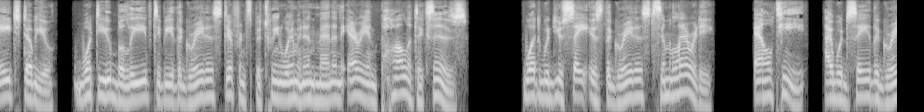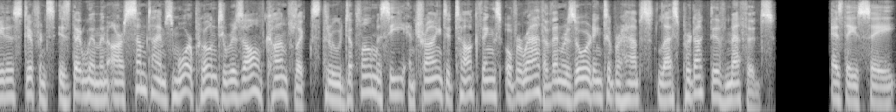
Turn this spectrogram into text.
HW, what do you believe to be the greatest difference between women and men in Aryan politics is? What would you say is the greatest similarity? LT, I would say the greatest difference is that women are sometimes more prone to resolve conflicts through diplomacy and trying to talk things over rather than resorting to perhaps less productive methods. As they say,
